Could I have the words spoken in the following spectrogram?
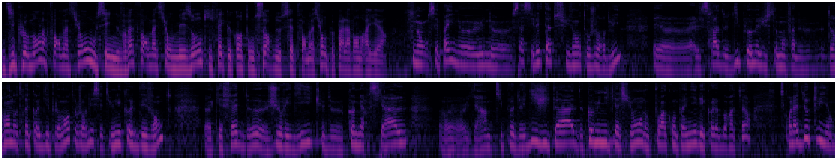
diplômant la formation ou c'est une vraie formation maison qui fait que quand on sort de cette formation, on ne peut pas la vendre ailleurs? Non, c'est pas une, ça c'est l'étape suivante aujourd'hui. Euh, elle sera de diplômer justement, enfin de, rendre notre école diplômante. Aujourd'hui, c'est une école des ventes qui est faite de juridique, de commercial. Euh, Il y a un petit peu de digital, de communication, donc pour accompagner les collaborateurs. Parce qu'on a deux clients.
